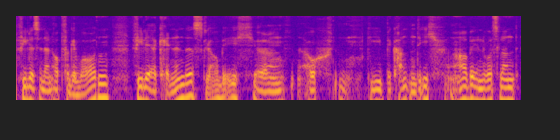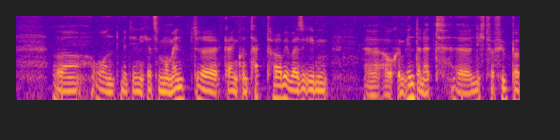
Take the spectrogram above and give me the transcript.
Viele sind ein Opfer geworden. Viele erkennen das, glaube ich. auch die Bekannten, die ich habe in Russland, und mit denen ich jetzt im Moment äh, keinen Kontakt habe, weil sie eben äh, auch im Internet nicht verfügbar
